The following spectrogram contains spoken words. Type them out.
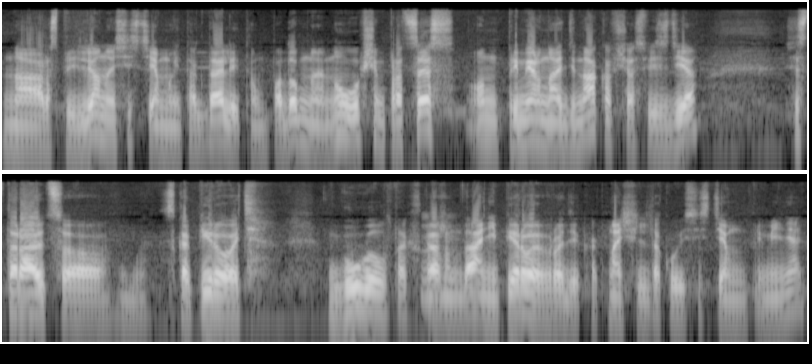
на распределенные системы и так далее и тому подобное. Ну, в общем, процесс, он примерно одинаков сейчас везде. Все стараются скопировать Google, так скажем, mm-hmm. да, они первые вроде как начали такую систему применять.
